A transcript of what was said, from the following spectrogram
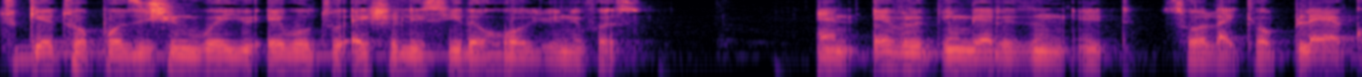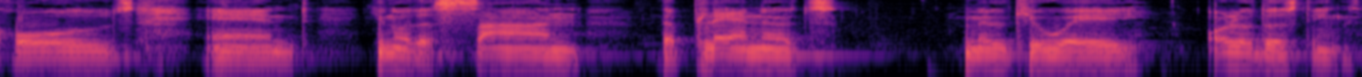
to get to a position where you're able to actually see the whole universe and everything that is in it. So like your black holes and you know the sun, the planets, Milky Way, all of those things.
